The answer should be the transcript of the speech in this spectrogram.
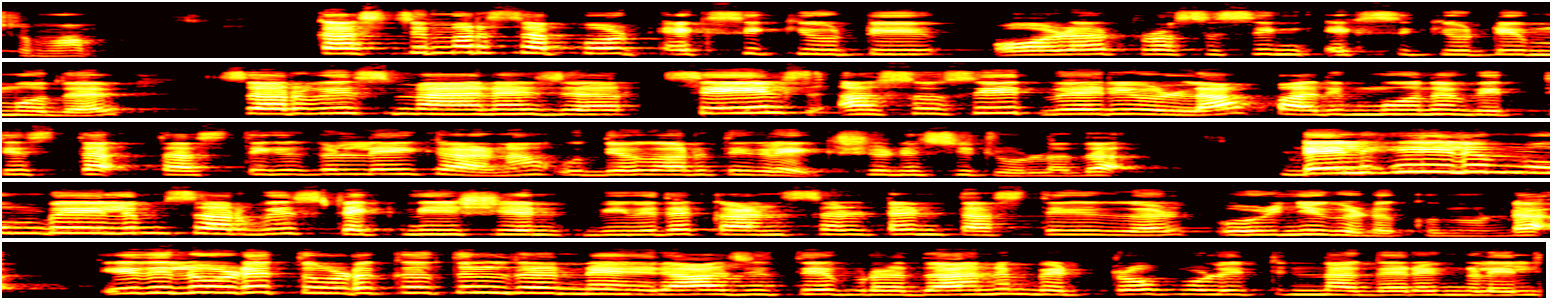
ശ്രമം. Customer support executive order processing executive മുതൽ സർവീസ് മാനേജർ സെയിൽസ് അസോസിയേറ്റ് വരെയുള്ള പതിമൂന്ന് വ്യത്യസ്ത തസ്തികകളിലേക്കാണ് ഉദ്യോഗാർത്ഥികളെ ക്ഷണിച്ചിട്ടുള്ളത്. ഡൽഹിയിലും മുംബൈയിലും സർവീസ് ടെക്നീഷ്യൻ വിവിധ കൺസൾട്ടന്റ് തസ്തികകൾ ഒഴിഞ്ഞുകിടക്കുന്നുണ്ട് ഇതിലൂടെ തുടക്കത്തിൽ തന്നെ രാജ്യത്തെ പ്രധാന മെട്രോപൊളിറ്റൻ നഗരങ്ങളിൽ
